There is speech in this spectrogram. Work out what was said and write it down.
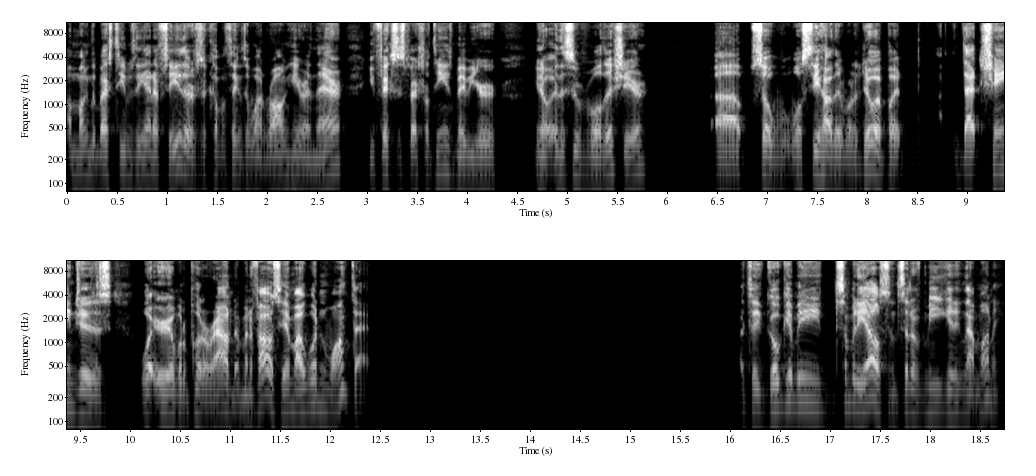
among the best teams in the NFC. There's a couple things that went wrong here and there. You fix the special teams, maybe you're you know in the Super Bowl this year. Uh, so we'll see how they're able to do it, but that changes what you're able to put around him. And if I was him, I wouldn't want that. I'd say go give me somebody else instead of me getting that money.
